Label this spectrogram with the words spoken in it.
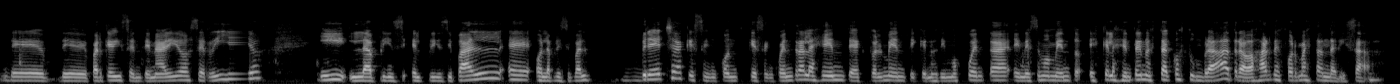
de, de Parque Bicentenario Cerrillos, y la, el principal eh, o la principal brecha que se, que se encuentra la gente actualmente y que nos dimos cuenta en ese momento es que la gente no está acostumbrada a trabajar de forma estandarizada.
